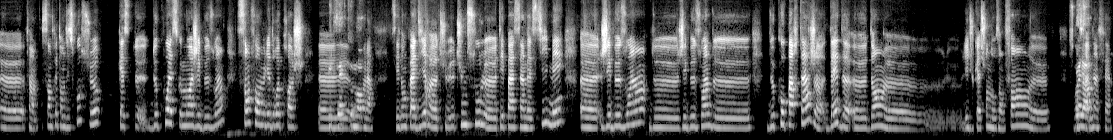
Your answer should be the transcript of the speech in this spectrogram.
enfin, centrer ton discours sur de, de quoi est-ce que moi j'ai besoin, sans formuler de reproches. Exactement. Voilà. C'est donc pas dire euh, tu, tu me saoules, euh, t'es pas assez investi, mais euh, j'ai besoin de j'ai besoin de, de copartage, d'aide dans l'éducation de nos enfants, ce qu'on voilà. à faire.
